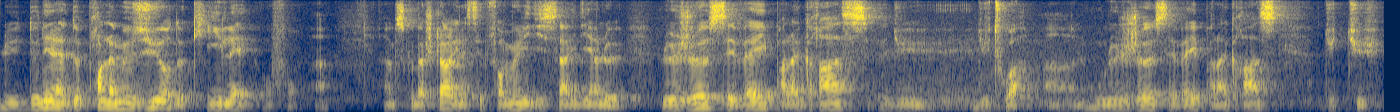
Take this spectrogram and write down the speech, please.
lui donner de prendre la mesure de qui il est, au fond. Hein. Hein, parce que Bachelard, il a cette formule, il dit ça, il dit hein, le, le je s'éveille par la grâce du, toi, hein, ou le je s'éveille par la grâce du tu.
